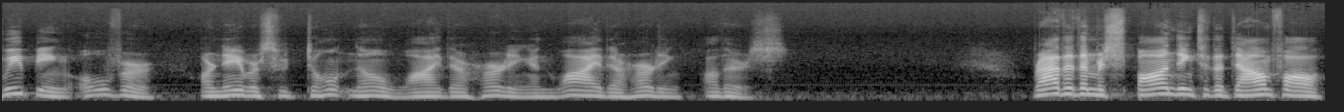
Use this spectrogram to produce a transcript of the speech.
weeping over our neighbors who don't know why they're hurting and why they're hurting others. Rather than responding to the downfall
